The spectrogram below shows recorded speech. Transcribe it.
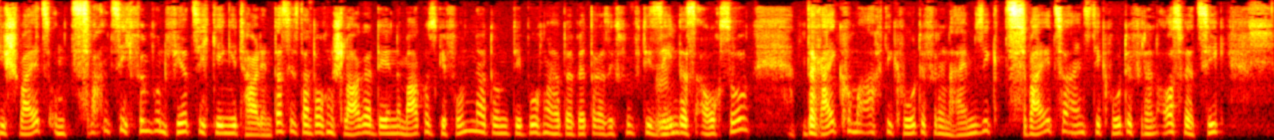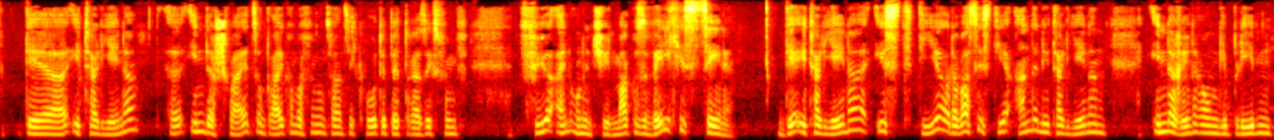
die Schweiz um 2045 gegen Italien. Das ist dann doch ein Schlager, den Markus gefunden hat und die Buchmacher bei Bet365, die mhm. sehen das auch so. 3,8 die Quote für den Heimsieg, 2 zu 1 die Quote für den Auswärtssieg der Italiener äh, in der Schweiz und 3,25 Quote Bet365 für ein Unentschieden. Markus, welche Szene der Italiener ist dir oder was ist dir an den Italienern in Erinnerung geblieben,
